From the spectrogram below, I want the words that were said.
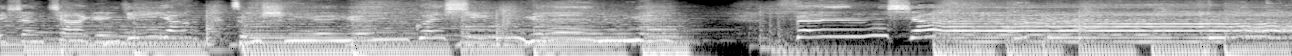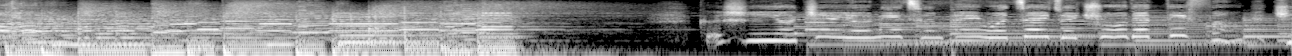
还像家人一样，总是远远关心，远远分享。可是呀，只有你曾陪我在最初的地方，只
